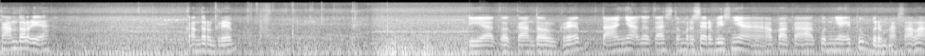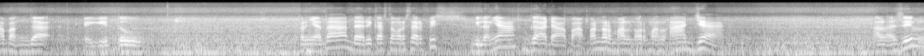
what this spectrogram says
kantor ya. Kantor Grab dia ke kantor Grab tanya ke customer service-nya apakah akunnya itu bermasalah apa enggak? Kayak gitu. Ternyata dari customer service bilangnya nggak ada apa-apa normal-normal aja. Alhasil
